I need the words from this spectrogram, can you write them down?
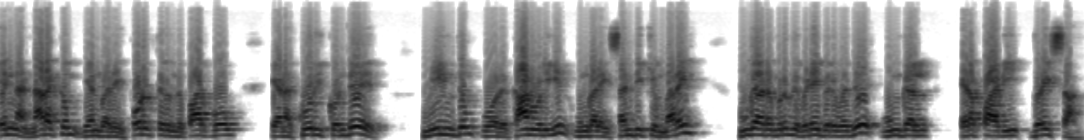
என்ன நடக்கும் என்பதை பொறுத்திருந்து பார்ப்போம் என கூறிக்கொண்டு மீண்டும் ஒரு காணொலியில் உங்களை சந்திக்கும் வரை உங்களிடமிருந்து விடைபெறுவது உங்கள் எடப்பாடி துரைசாமி.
